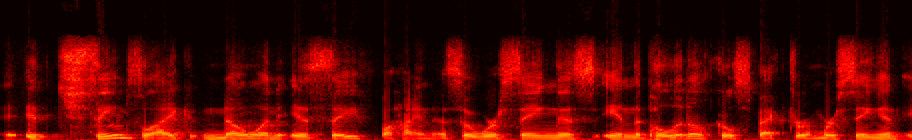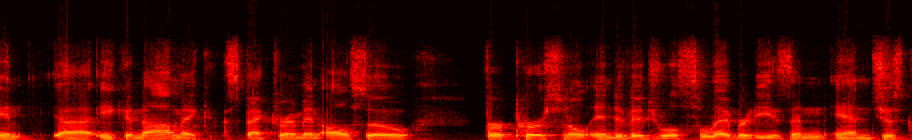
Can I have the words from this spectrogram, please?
It seems like no one is safe behind this. So we're seeing this in the political spectrum, we're seeing it in uh, economic spectrum, and also for personal individuals, celebrities, and and just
